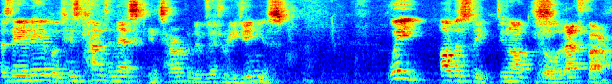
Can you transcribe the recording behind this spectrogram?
as they enabled his Cantonesque interpretive literary genius. We, obviously, do not go that far.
